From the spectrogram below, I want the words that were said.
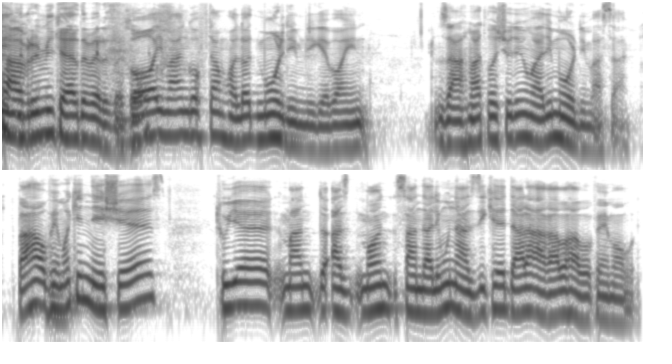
تمرین می‌کرده برسه خب. وای من گفتم حالا مردیم دیگه با این زحمت باش شدیم اومدیم مردیم وسط. و هواپیما که نشست توی من از ما صندلیمون نزدیک در عقب هواپیما بود.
